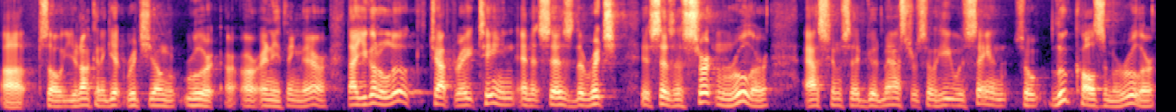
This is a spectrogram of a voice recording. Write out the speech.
Uh, so you're not going to get rich young ruler or, or, anything there. Now you go to Luke chapter 18, and it says the rich. It says a certain ruler asked him, said, "Good master." So he was saying. So Luke calls him a ruler,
